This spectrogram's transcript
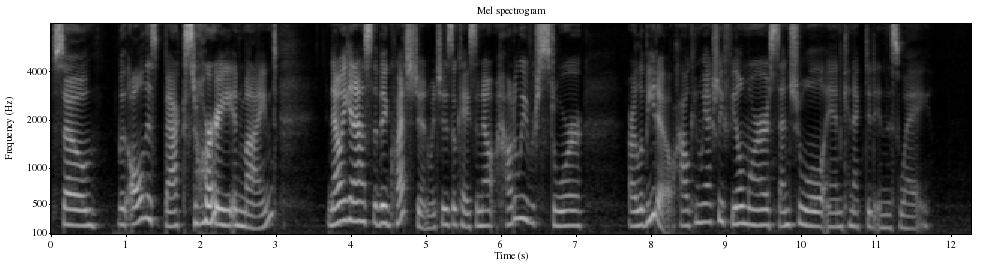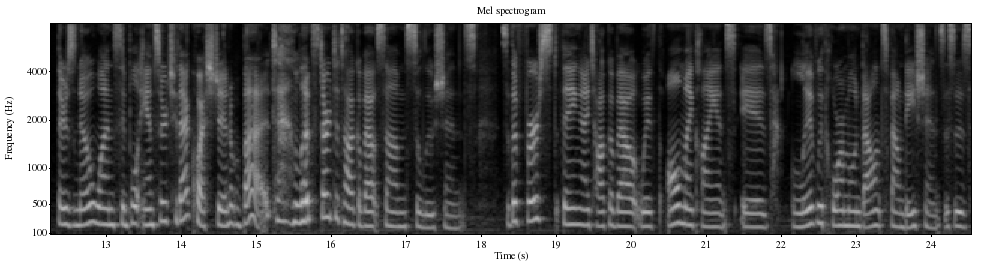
So, with all this backstory in mind, now we can ask the big question, which is okay, so now how do we restore our libido? How can we actually feel more sensual and connected in this way? There's no one simple answer to that question, but let's start to talk about some solutions. So, the first thing I talk about with all my clients is live with hormone balance foundations. This is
